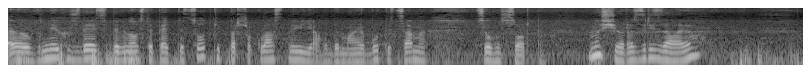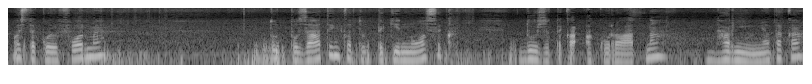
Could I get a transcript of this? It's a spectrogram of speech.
е, в них, здається, 95% першокласної ягоди має бути саме цього сорту. Ну що, розрізаю ось такої форми. Тут позатенька, тут такий носик, дуже така акуратна, гарнюня така.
